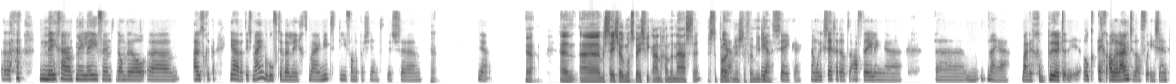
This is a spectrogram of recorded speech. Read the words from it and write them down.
uh, meegaand, meelevend, dan wel uh, Ja, dat is mijn behoefte wellicht, maar niet die van de patiënt. Dus uh, ja. ja. Ja. En uh, besteed je ook nog specifiek aandacht aan de naasten, dus de partners, de familie? Ja, zeker. Dan moet ik zeggen dat de afdeling, uh, nou ja, waar er gebeurt, ook echt alle ruimte wel voor is. En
